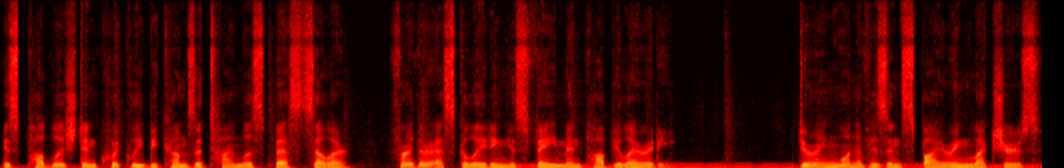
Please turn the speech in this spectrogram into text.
is published and quickly becomes a timeless bestseller, further escalating his fame and popularity. During one of his inspiring lectures,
